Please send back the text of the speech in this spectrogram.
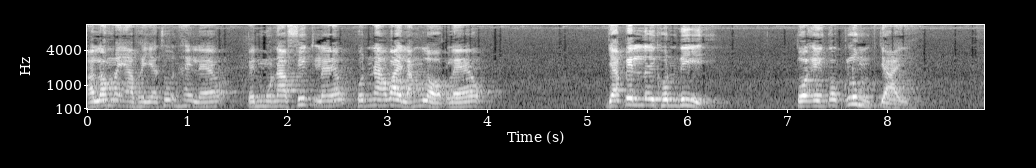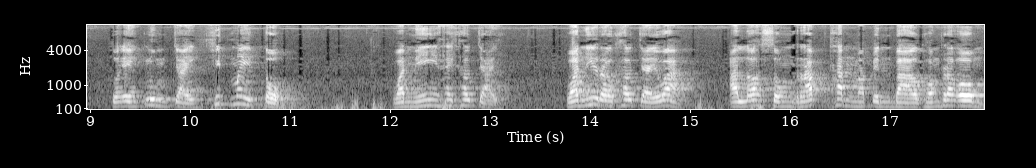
อัลลอฮ์ไม่อภัยโทษให้แล้ว เป็นมุนาฟิกแล้ว คนหน้าไหว้หลังหลอกแล้ว อย่าเป็นเลยคนดี ตัวเองก็กลุ้มใจ ตัวเองกลุ้มใจคิดไม่ตก วันนี้ให้เข้าใจ วันนี้เราเข้าใจว่าอัลลอฮ์ทรงรับท่านมาเป็นบ่าวของพระองค์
